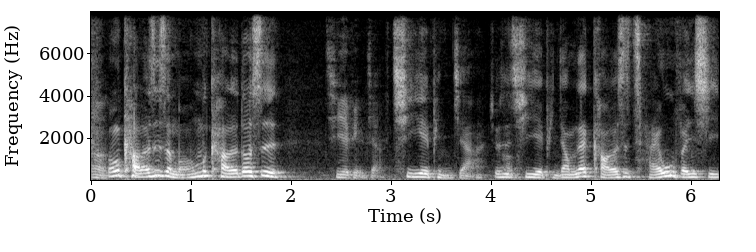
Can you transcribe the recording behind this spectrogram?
嗯，我们考的是什么？我们考的都是。企业评价，企业评价就是企业评价。我们在考的是财务分析，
